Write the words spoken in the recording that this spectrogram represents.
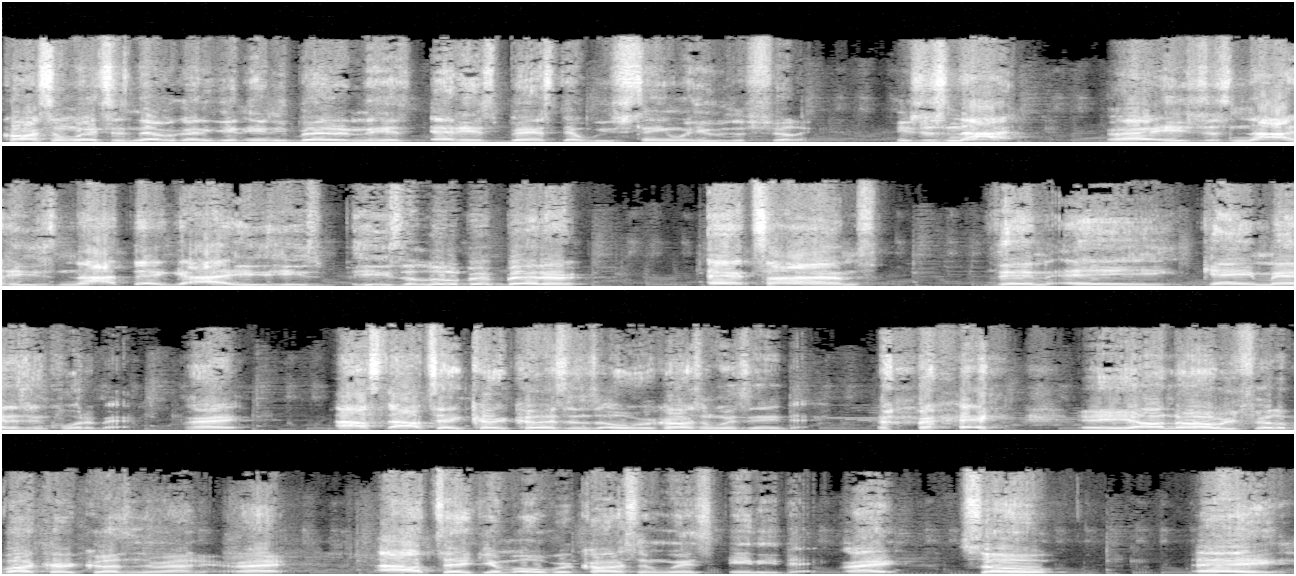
Carson Wentz is never going to get any better than his at his best that we've seen when he was a Philly. He's just not. Right? He's just not. He's not that guy. He, he's he's a little bit better at times than a game managing quarterback. Right? I'll I'll take Kirk Cousins over Carson Wentz any day. Right? And y'all know how we feel about Kirk Cousins around here, right? I'll take him over Carson Wentz any day, right? So, hey,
